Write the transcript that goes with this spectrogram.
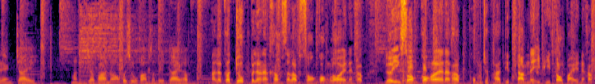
แรงใจมันถึงจะพาน้องไปสู่ความสำเร็จได้ครับอะแล้วก็จบไปแล้วนะครับสำหรับ 2 กองร้อยนะครับเหลืออีก 2 กองร้อยนะครับ ผมจะพาติดตามใน EP ต่อไปนะครับ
